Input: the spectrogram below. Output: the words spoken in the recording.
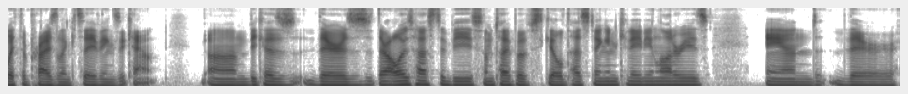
with the PrizeLink savings account. Um, because there's there always has to be some type of skill testing in Canadian lotteries, and there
